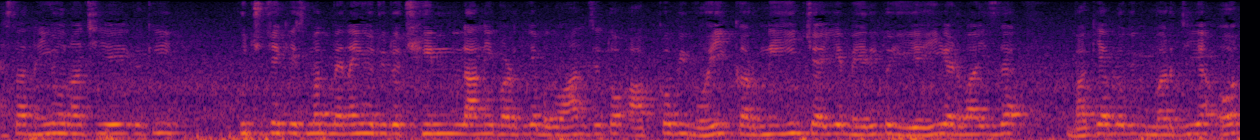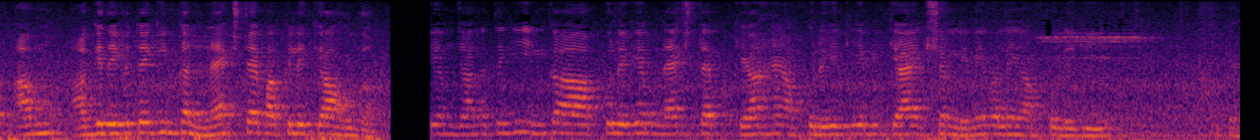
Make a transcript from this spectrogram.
ऐसा नहीं होना चाहिए, क्योंकि कुछ चीज़ें किस्मत में नहीं होती तो छीन लानी पड़ती है। भगवान से तो आपको भी वही करनी ही चाहिए। मेरी तो यही एडवाइस है। बाकी आप लोगों की मर्ज़ी है। और हम आगे देख लेते हैं कि इनका नेक्स्ट स्टेप आपके लिए क्या होगा। ये हम जान लेते हैं कि इनका आपको लेके अब नेक्स्ट स्टेप क्या है, आपको लेके कि अभी क्या एक्शन लेने वाले हैं आपको लेके ये। ठीक है?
